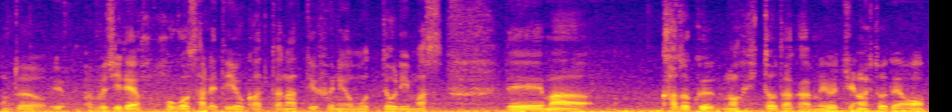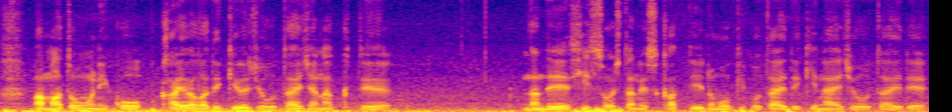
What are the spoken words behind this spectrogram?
本当無事で保護されてよかったなっていうふうに思っております。でまあ家族の人だか身内の人でも、まあ、まともにこう会話ができる状態じゃなくてなんで失踪したんですかっていうのも受け答えできない状態で、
